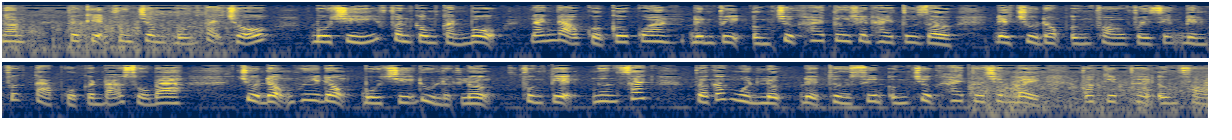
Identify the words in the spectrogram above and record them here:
5. Thực hiện phương châm 4 tại chỗ, bố trí, phân công cán bộ, lãnh đạo của cơ quan, đơn vị ứng trực 24 trên 24 giờ để chủ động ứng phó với diễn biến phức tạp của cơn bão số 3, chủ động huy động bố trí đủ lực lượng, phương tiện, ngân sách và các nguồn lực để thường xuyên ứng trực 24 trên 7 và kịp thời ứng phó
